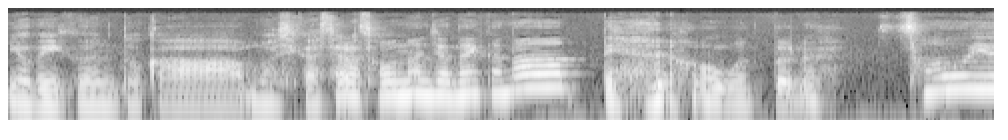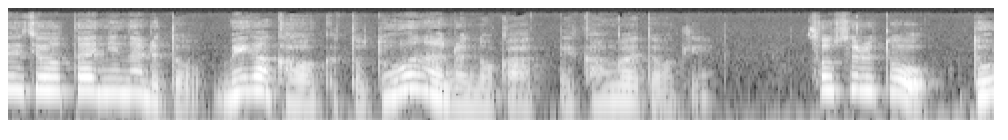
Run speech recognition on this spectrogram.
予備軍とかもしかしたらそうなんじゃないかなって 思っとる。そういう状態になると目が乾くとどうなるのかって考えたわけ。そうするとど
